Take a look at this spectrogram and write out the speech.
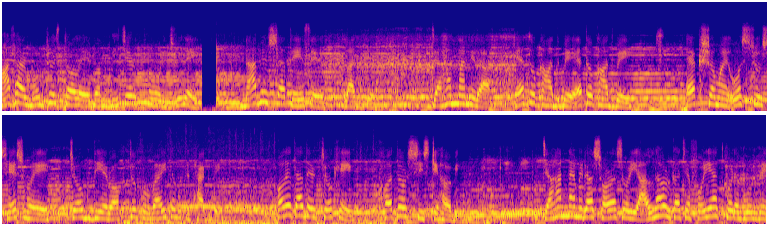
মাথার মধ্যস্থলে এবং নিচের ঠোঁট ঝুলে নাভের সাথে এসে লাগবে। জাহান্নামীরা এত কাঁদবে এত কাঁদবে। এক সময় অশ্রু শেষ হয়ে চোখ দিয়ে রক্ত প্রবাহিত হতে থাকবে। ফলে তাদের চোখে ক্ষতর সৃষ্টি হবে। জাহান্নামীরা সরাসরি আল্লাহর কাছে ফরিয়াদ করে বলবে,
